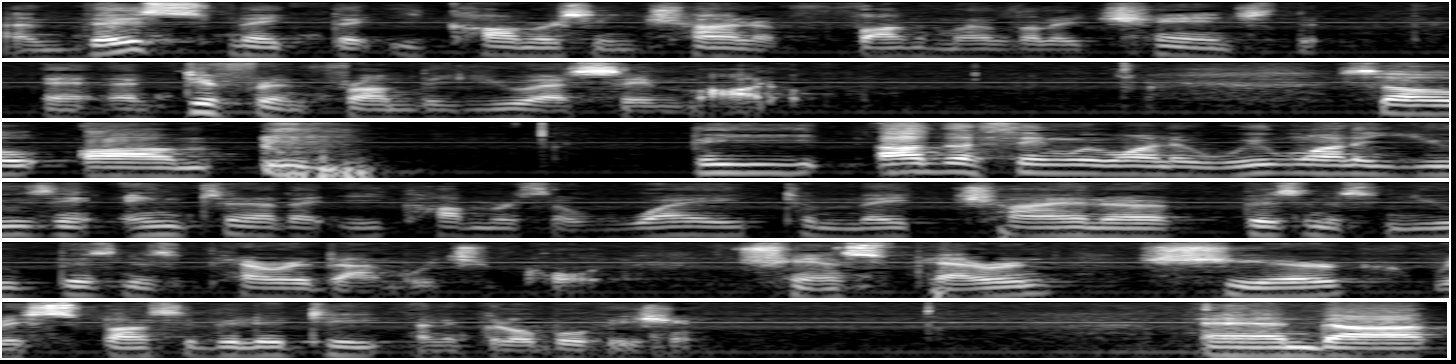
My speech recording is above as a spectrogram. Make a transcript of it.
And this make the e-commerce in China fundamentally changed and uh, different from the USA model. So um, the other thing we want to we want to use in internet and e-commerce a way to make China business new business paradigm, which is called transparent, shared responsibility, and global vision. And uh,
